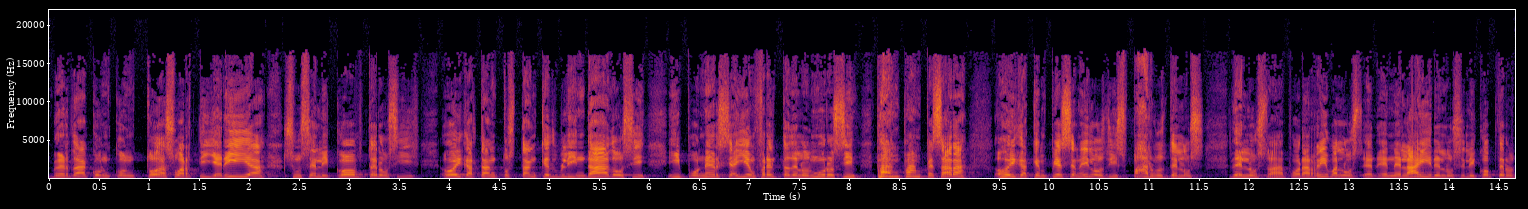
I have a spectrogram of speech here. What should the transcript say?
¿verdad? Con, con, toda su artillería, sus helicópteros y, oiga, tantos tanques blindados y, y ponerse ahí enfrente de los muros y pam, pam, empezar a, oiga, que empiecen ahí los disparos de los, de los ah, por arriba, los, en, el aire, los helicópteros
